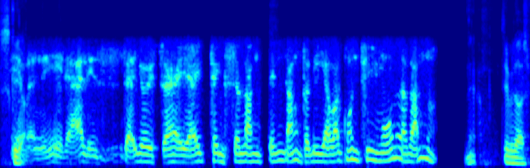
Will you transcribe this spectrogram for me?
sker. Jamen, helt ærligt, seriøst, så har jeg ikke tænkt så langt dengang, fordi jeg var kun 10 måneder gammel. Ja, det ville også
